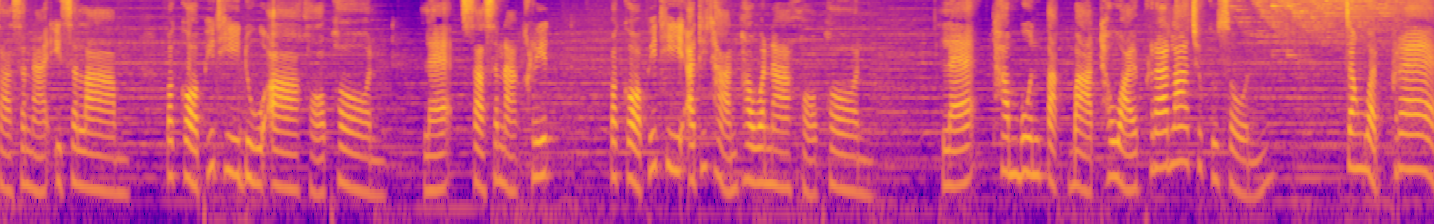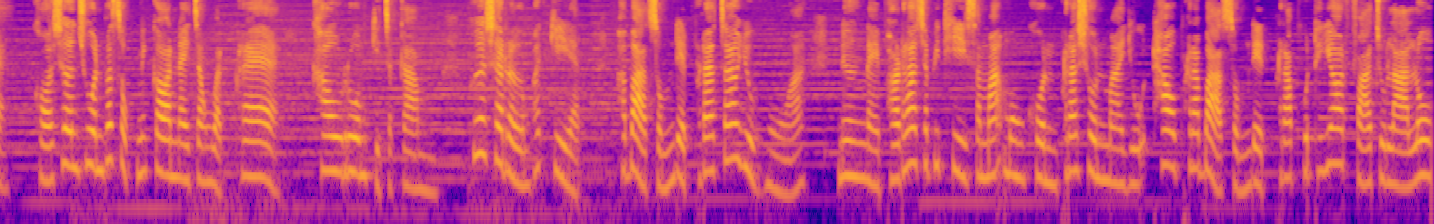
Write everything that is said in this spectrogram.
ศาสนาอิสลาม ประกอบพิธีดูอาขอพร และศาสนาคริสต์ประกอบพิธีอธิษฐานภาวนาขอพร และทำบุญตักบาตรถวายพระราชกุศล จังหวัดแพร่ขอเชิญชวนพระสงฆ์นิกรในจังหวัดแพร่ เข้าร่วมกิจกรรม เพื่อเฉลิมพระเกียรติ พระบาทสมเด็จพระเจ้าอยู่หัว เนื่องในพระราชพิธีสมะมงคลพระชนมายุเท่าพระบาทสมเด็จพระพุทธยอดฟ้าจุฬาโลก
